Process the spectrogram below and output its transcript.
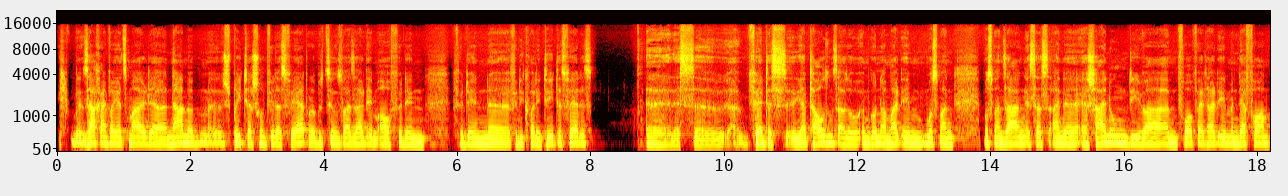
ich sage einfach jetzt mal, der Name äh, spricht ja schon für das Pferd oder beziehungsweise halt eben auch für den, für den, äh, für die Qualität des Pferdes. Äh, das äh, Pferd des Jahrtausends. Also im Grunde genommen halt eben muss man, muss man sagen, ist das eine Erscheinung, die wir im Vorfeld halt eben in der Form,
